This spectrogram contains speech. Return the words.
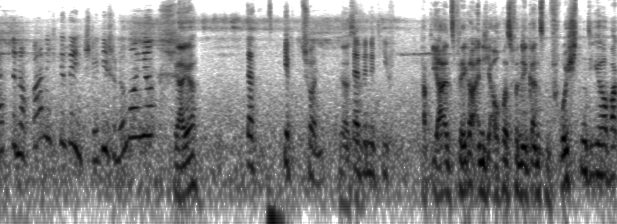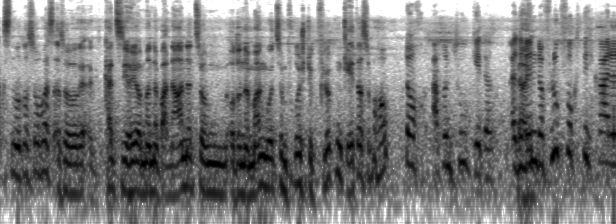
hast du noch gar nicht gesehen? Steht die schon immer hier? Ja, ja. Das gibt's schon, Ja, so. Habt ihr als Pfleger eigentlich auch was von den ganzen Früchten, die hier wachsen oder sowas? Also äh, kannst du hier mal eine Banane zum, oder eine Mango zum Frühstück pflücken? Geht das überhaupt? Doch, ab und zu geht das. Also Ja. wenn der Flugfuchs nicht gerade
